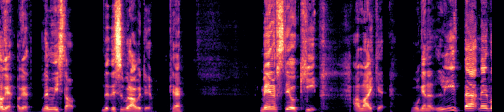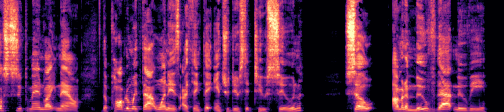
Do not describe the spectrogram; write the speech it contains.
okay. Okay. Let me restart. Th- This is what I would do. Okay. Man of Steel keep. I like it. We're gonna leave Batman vs Superman right now. The problem with that one is I think they introduced it too soon. So I'm gonna move that movie.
